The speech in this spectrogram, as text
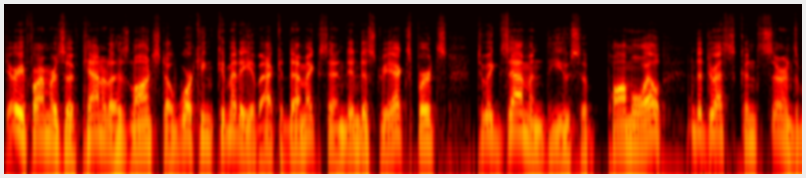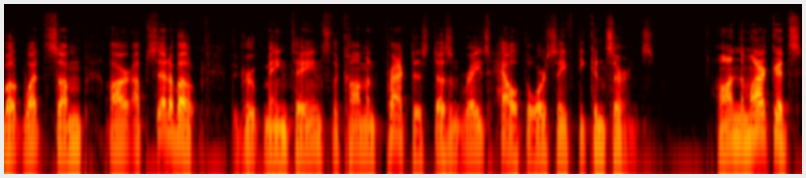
Dairy Farmers of Canada has launched a working committee of academics and industry experts to examine the use of palm oil and address concerns about what some are upset about. The group maintains the common practice doesn't raise health or safety concerns. On the markets,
